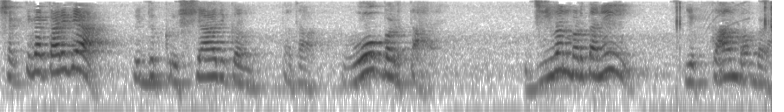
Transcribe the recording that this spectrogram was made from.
शक्ति का कार्य क्या? विद्युत कृष्यादिकम तथा। वो बढ़ता है। जीवन बढ़ता नहीं, ये काम बहुत बड़ा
